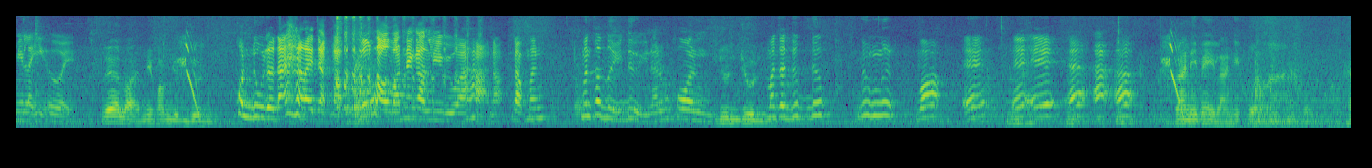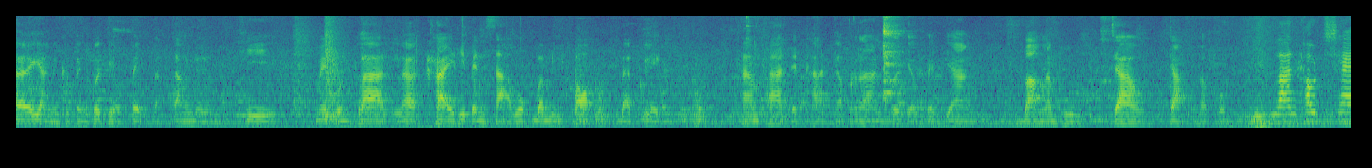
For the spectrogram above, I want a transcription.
มีอะไรอีกเอ่ยเลือดอร่อยมีความหยุ่นยุนคนดูจะได้อะไรจากแบบพวกเราวันในการรีวิวอาหารอะแบบมันมันจะดื๋ยๆนะทุกคนยุนยุนมันจะดึบดึบงึงงึงว่าเอ๊ะเอ๊ะเอ๊ะเอ๊ะอะอะร้านนี้เป็นอีกร้านที่ควรมานะครับผมถ้าอีกอย่างหนึงคือเป็นก๋วยเตี๋ยวเป็ดแบบดั้งเดิมที่ไม่ควรพลาดและใครที่เป็นสาวกบะหมี่เปาะแบบเล็กห้ามพลาดเด็ดขาดกับร้านก๋วยเตี๋ยวเป็ดย่างบางลำพูเจ้า เก่าครับผม ร้านข้าวแช่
